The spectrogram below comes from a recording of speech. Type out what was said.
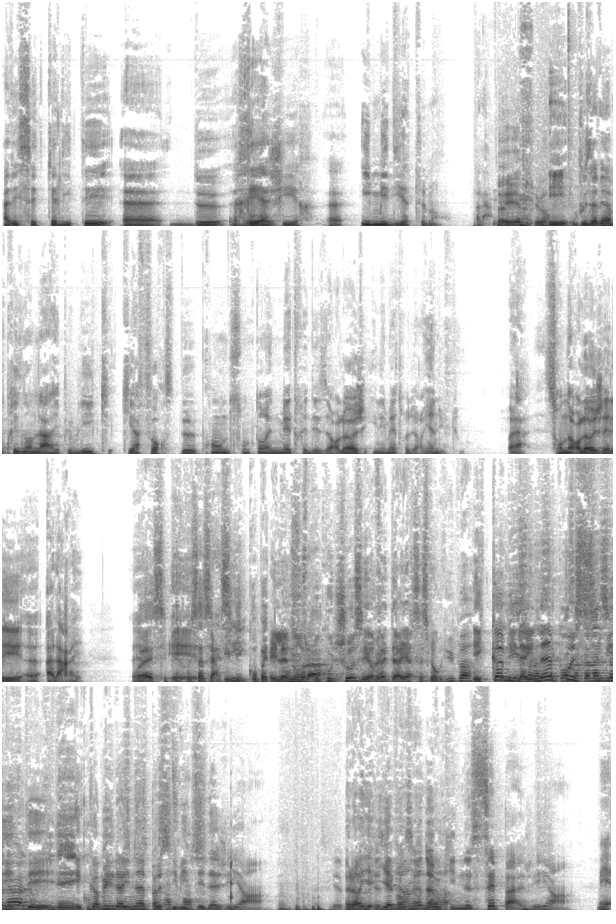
avait cette qualité euh, de réagir euh, immédiatement. Voilà. Oui, absolument. Et vous avez un président de la République qui, à force de prendre son temps et de mettre des horloges, il est maître de rien du tout. Voilà. Son horloge, elle est euh, à l'arrêt. Ouais, c'est Et- plutôt ça, c'est bah qu'il si. est complètement Et il annonce beaucoup de choses et en fait derrière ça se produit pas. Et comme Il a une il impossibilité, et comme il a une impossibilité d'agir, Alors, il y- avait un un homme qui ne sait pas agir. Mais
